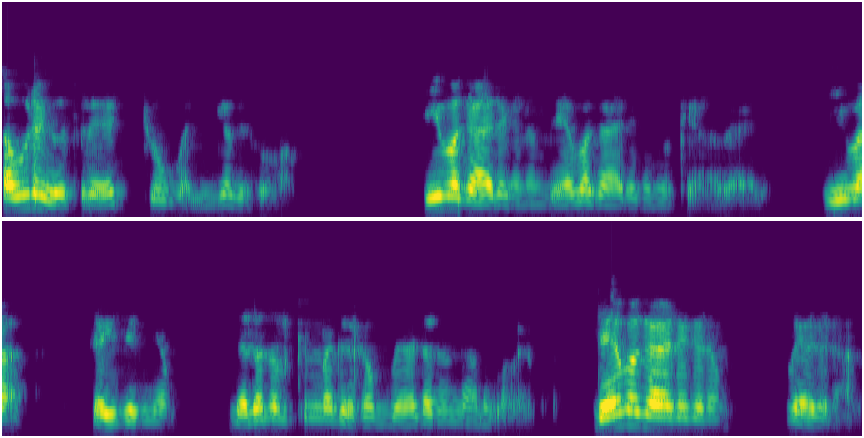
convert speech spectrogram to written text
സൗരയുഗത്തിലെ ഏറ്റവും വലിയ ഗ്രഹമാണ്. ജീവകാരകനും ദേവകാരകനും ഒക്കെയാണ് വേദന ജീവ ചൈതന്യം നിലനിൽക്കുന്ന ഗ്രഹം വേദന എന്നാണ് പറയുന്നത്. ദേവകാരകനും വേദനാണ്.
